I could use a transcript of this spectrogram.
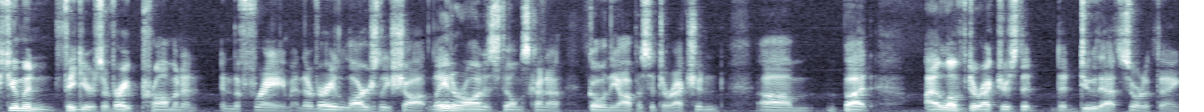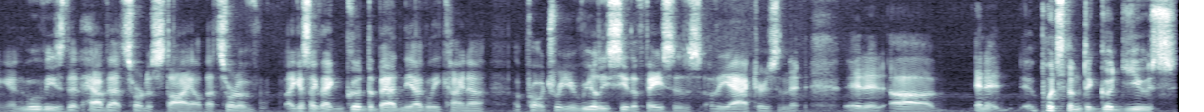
human figures are very prominent in the frame and they're very largely shot. Later on, his films kind of go in the opposite direction, um, but I love directors that that do that sort of thing and movies that have that sort of style, that sort of I guess like that good, the bad, and the ugly kind of approach where you really see the faces of the actors and it it, it uh, and it, it puts them to good use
